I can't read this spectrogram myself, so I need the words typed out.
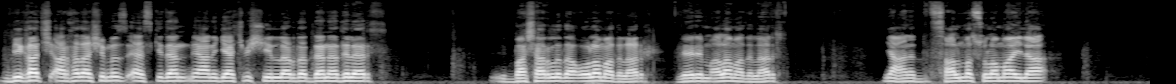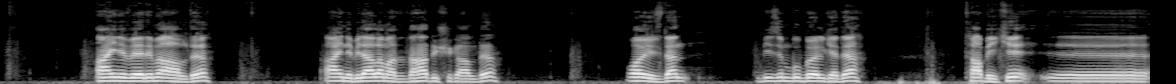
Birkaç arkadaşımız eskiden yani geçmiş yıllarda denediler. Başarılı da olamadılar verim alamadılar. Yani salma sulamayla aynı verimi aldı. Aynı bile alamadı. Daha düşük aldı. O yüzden bizim bu bölgede tabii ki eee,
